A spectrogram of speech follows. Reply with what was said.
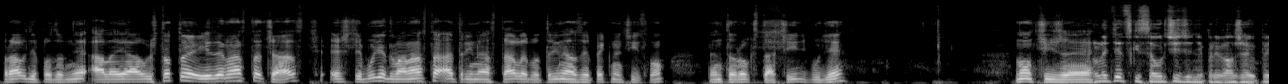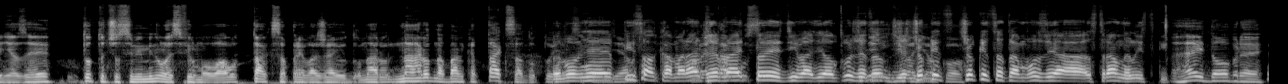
Pravdepodobne, ale ja už toto je 11. časť, ešte bude 12. a 13. lebo 13 je pekné číslo. Tento rok stačiť bude. No čiže... Letecky sa určite neprevážajú peniaze. Toto, čo si mi minule sfilmoval, tak sa prevážajú do Národ... Národná banka, tak sa dotuje. Lebo si mne písal kamarát, že tam vraj musí- to je divadielko, že, nie je že čo, keď, divadielko. čo keď sa tam vozia strávne listky. Hej, dobre.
